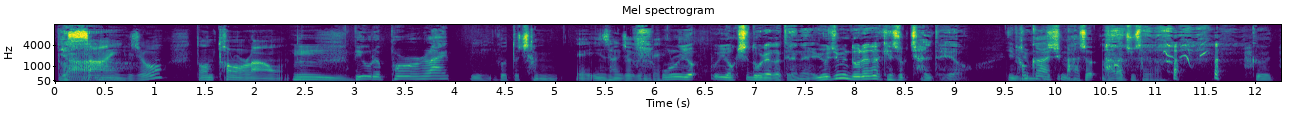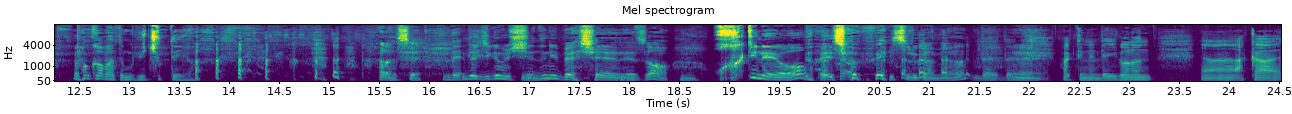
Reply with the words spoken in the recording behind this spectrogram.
The 야. sign. 그죠? Don't turn around. 음. Beautiful life. 이- 이것도 참 예, 인상적인데. 오늘 여- 역시 노래가 되네요. 요즘에 노래가 계속 잘 돼요. 평가하지. 마저, 말아주세요. 그, 평가받으면 위축돼요. 알았어요. 근데- 근데, 지금 시드니 베쉐에서 확 뛰네요. 에이스 오브 베이스로 가면. 네, 네. 네. 확 뛰는데 이거는 아, 아까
